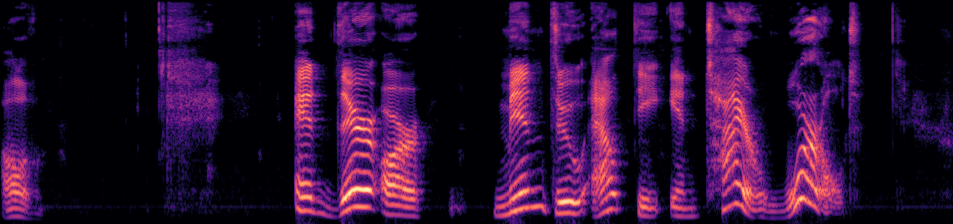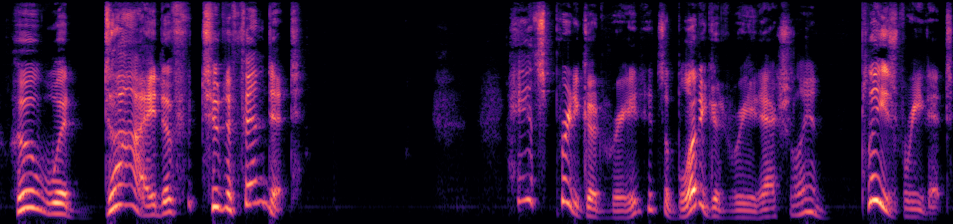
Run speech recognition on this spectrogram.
all of them. And there are men throughout the entire world who would die to, to defend it. Hey, it's a pretty good read. It's a bloody good read, actually, and please read it.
